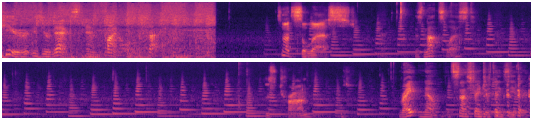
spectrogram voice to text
Here is your next and final track. It's not Celeste. It's not Celeste. This is Tron. Right? No, it's not Stranger Things either.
